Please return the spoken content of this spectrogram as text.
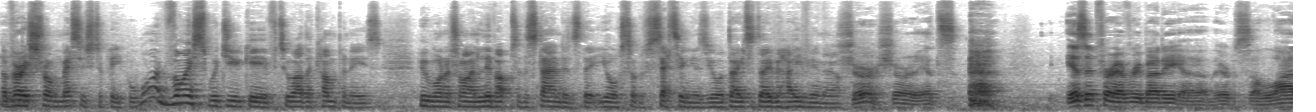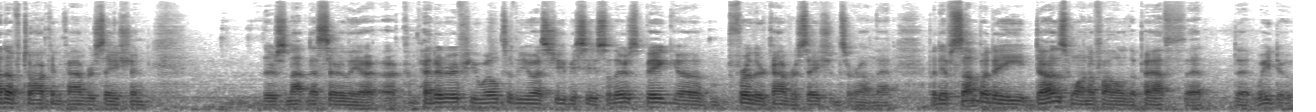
a very strong message to people. What advice would you give to other companies who want to try and live up to the standards that you're sort of setting as your day-to-day behavior now? Sure, sure. It's is it for everybody? Uh, there's a lot of talk and conversation. There's not necessarily a, a, competitor, if you will, to the USGBC. So there's big uh, further conversations around that. But if somebody does want to follow the path that, that we do,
